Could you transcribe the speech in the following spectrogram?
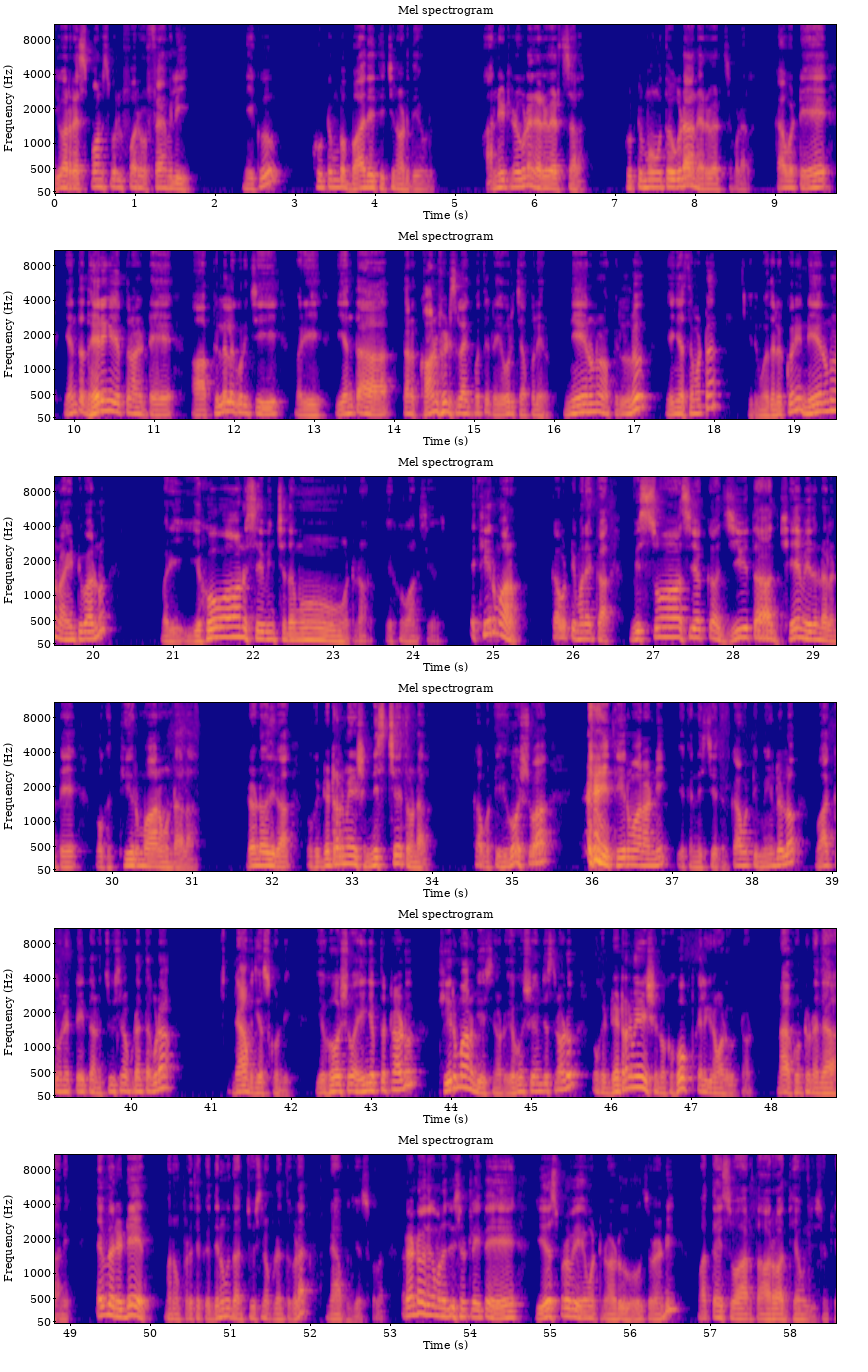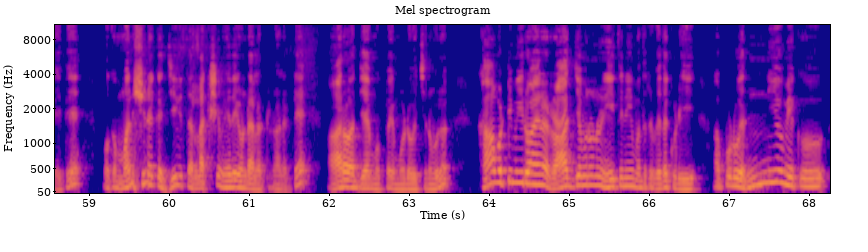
You are responsible for your family నీకు కుటుంబ బాధ్యత ఇచ్చినాడు దేవుడు. అన్నిటిని కూడా నెరవేర్చాలి. కుటుంబంతో కూడా నెరవేర్చబడాలి. కాబట్టి ఎంత ధైర్యంగా చెప్తున్నాడంటే ఆ పిల్లల గురించి మరి ఎంత తన కాన్ఫిడెన్స్ లేకపోతే ఎవరు చెప్పలేరు. నేను నా పిల్లలు ఏం చేస్తామంట? ఇది మొదలుకొని నేనును నా ఇంటి వారును మరి యహోవాను సేవించదము అంటున్నాడు. యహోవాను సేవించ తీర్మానం. కాబట్టి మన యొక్క విశ్వాస యొక్క జీవిత ధ్యేయం ఏది ఉండాలంటే ఒక తీర్మానం ఉండాలా? రెండవదిగా ఒక డిటర్మినేషన్ నిశ్చయిత ఉండాలి? కాబట్టి యహోష్వా తీర్మానాన్ని ఇక నిశ్చయితం కాబట్టి మీ ఇళ్ళలో వాక్యం ఉన్నట్టయితే దాన్ని చూసినప్పుడంతా కూడా జ్ఞాపకం చేసుకోండి. యహోషో ఏం చెప్తున్నాడు తీర్మానం చేసినాడు. యహోషో ఏం చేస్తున్నాడు? ఒక డిటర్మినేషన్ ఒక హోప్ కలిగిన వాడు ఉంటున్నాడు. నాకు ఉంటున్నదా అని. ఎవ్రీ డే మనం ప్రతి ఒక్క దినము దాన్ని చూసినప్పుడంతా కూడా జ్ఞాపకం చేసుకోవాలి. రెండవదిగా మనం చూసినట్లయితే యేసుప్రభు ఏమంటున్నాడు? చూడండి. మొత్తం స్వార్థ ఆరో అధ్యాయం చూసినట్లయితే ఒక మనుషుని యొక్క జీవిత లక్ష్యం ఏదై ఉండాలంటున్నాడంటే ఆరో అధ్యాయం ముప్పై మూడో వచనములో కాబట్టి మీరు ఆయన రాజ్యమును నీతిని మొదట వెదకుడి. అప్పుడు అన్నీ మీకు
